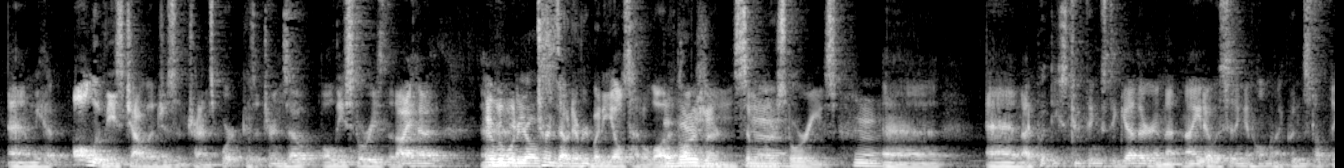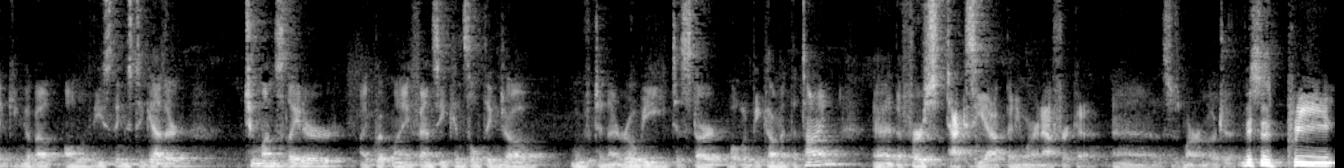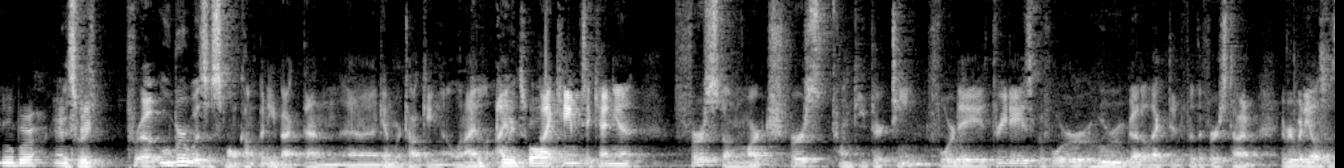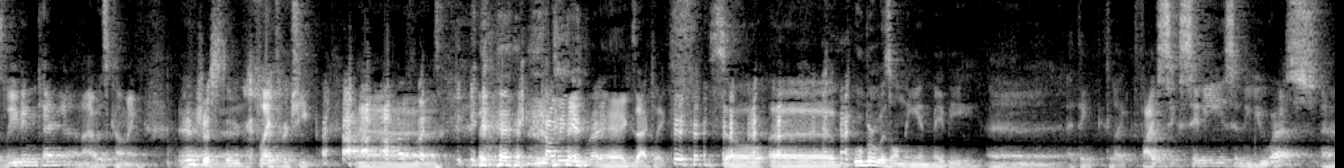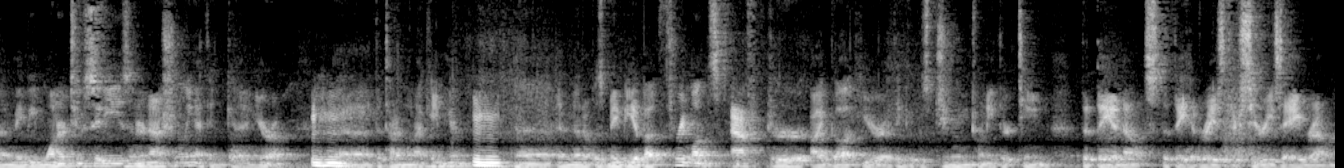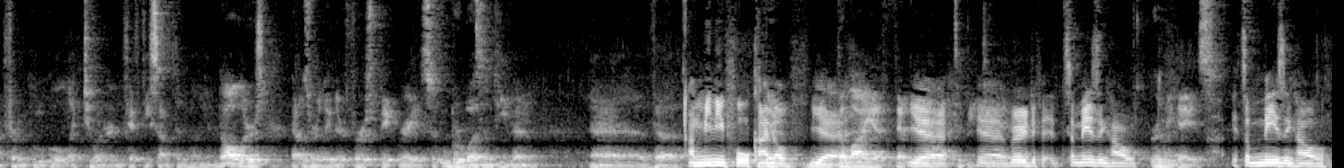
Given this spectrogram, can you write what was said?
and we had all of these challenges in transport, because it turns out all these stories that I had. uh, Everybody else. Turns out everybody else had a lot A of common, similar yeah. stories. Uh, and I put these two things together, and that night I was sitting at home and I couldn't stop thinking about all of these things together. Two months later, I quit my fancy consulting job, moved to Nairobi to start what would become at the time uh, the first taxi app anywhere in Africa. Uh, this was Maramoja. This is pre Uber entry. This was uh, Uber was a small company back then. Uh, again, we're talking when I, I I came to Kenya first on March first, twenty thirteen. Four days, three days before Uhuru got elected for the first time. Everybody else was leaving Kenya, and I was coming. Uh, Interesting. flights were cheap. Uh, Coming in, right? yeah, exactly. So uh, Uber was only in maybe uh, think like five, six cities in the U.S., uh, maybe one or two cities internationally. I think uh, in Europe Mm-hmm. uh, at the time when I came here, uh, and then it was maybe about three months after I got here. I think it was June 2013 that they announced that they had raised their Series A round from Google, like 250 something million dollars. That was really their first big raise. So Uber wasn't even uh, the A meaningful kind the of yeah. Goliath that we know it to be yeah, today. very different. It's amazing how early days. it's amazing how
